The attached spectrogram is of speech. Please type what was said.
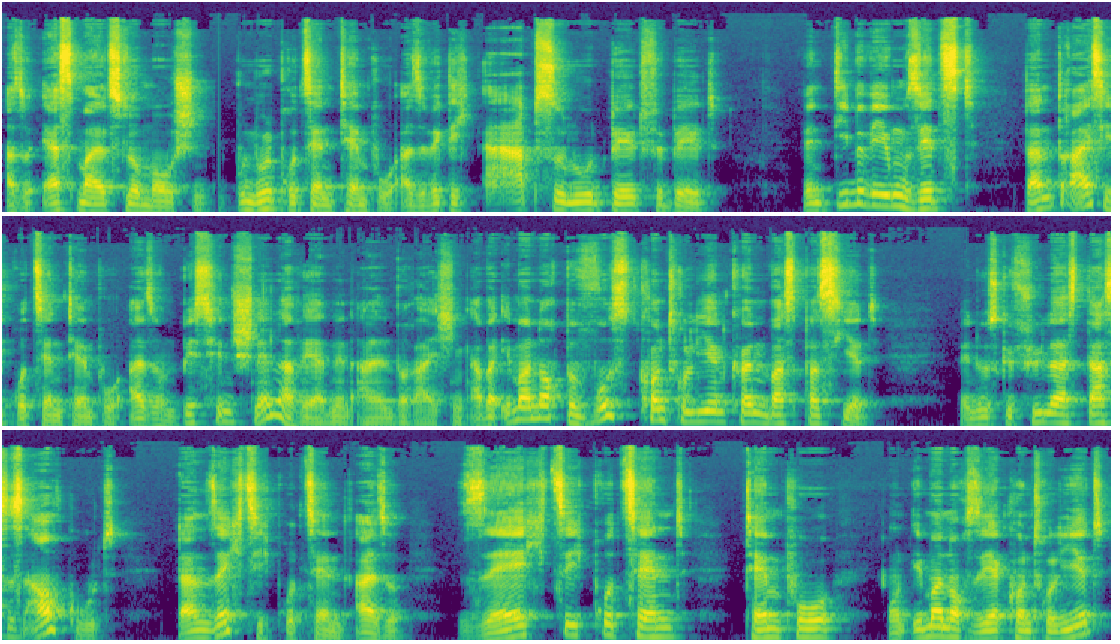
Also erstmal Slow Motion, 0% Tempo, also wirklich absolut Bild für Bild. Wenn die Bewegung sitzt, dann 30% Tempo, also ein bisschen schneller werden in allen Bereichen, aber immer noch bewusst kontrollieren können, was passiert. Wenn du das Gefühl hast, das ist auch gut, dann 60%, also 60% Tempo und immer noch sehr kontrolliert.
